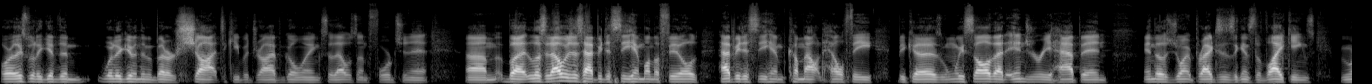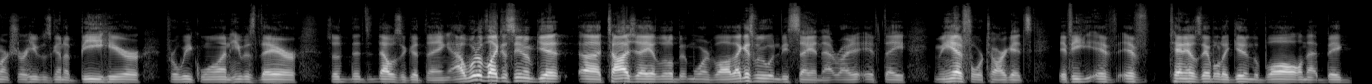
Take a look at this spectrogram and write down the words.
or at least would have given them would have given them a better shot to keep a drive going. So that was unfortunate. Um, but listen, I was just happy to see him on the field, happy to see him come out healthy because when we saw that injury happen in those joint practices against the Vikings, we weren't sure he was going to be here for week one. He was there, so that, that was a good thing. I would have liked to see him get uh, Tyjae a little bit more involved. I guess we wouldn't be saying that, right? If they, I mean, he had four targets. If he, if if Tannehill's able to get him the ball on that big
